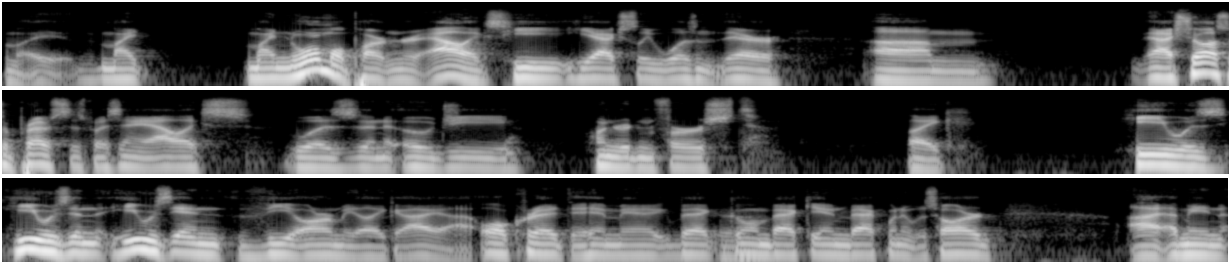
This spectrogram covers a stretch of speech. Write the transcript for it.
my, my my normal partner, Alex, he he actually wasn't there. Um, I should also preface this by saying Alex was an OG 101st, like he was he was in the, he was in the army. Like I, I all credit to him, man. Back going back in back when it was hard. I, I mean,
